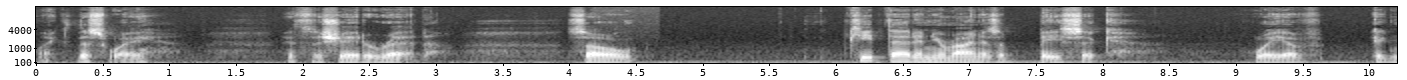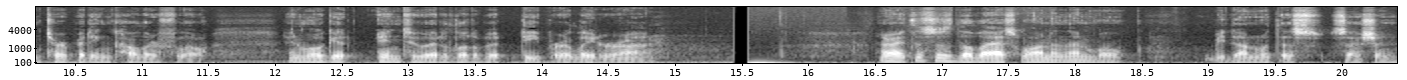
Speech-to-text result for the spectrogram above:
like this way, it's a shade of red. So keep that in your mind as a basic way of interpreting color flow. And we'll get into it a little bit deeper later on. All right, this is the last one, and then we'll be done with this session.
